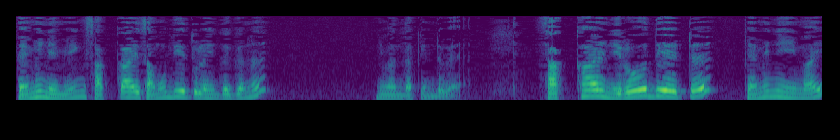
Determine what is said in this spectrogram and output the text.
පැමිණෙමින් සක්කාය සමුදය තුල ඉඳගෙන නිවන් දකින්න බෑ. සක්කාය නිරෝධයට පැමිණීමයි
